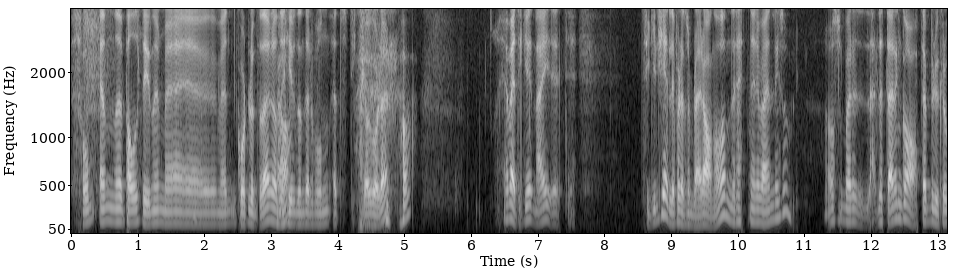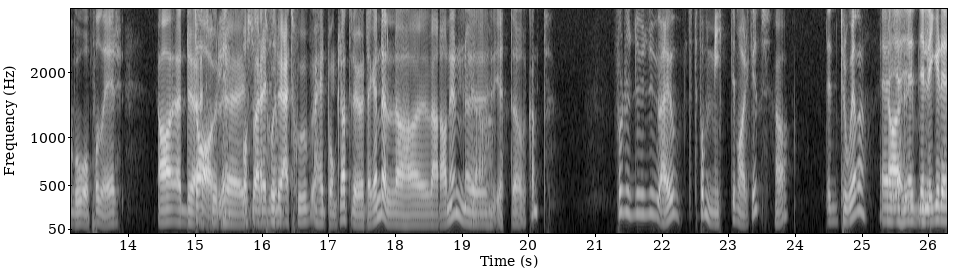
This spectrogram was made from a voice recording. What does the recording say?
Som en palestiner med, med en kort lunte der, hadde Ja. hivd den telefonen et stykke av gårde. Ja. Jeg vet ikke, nei, det, sikkert kjedelig for den som ble rana da, rett ned i veien liksom. Og så bare, dette er en gate jeg bruker å gå opp og ned. Ja, det, jeg tror, det, er jeg, tror liksom- jeg tror helt på ordentlig at det ødelegger en del av hverdagen din eh, Ja. i etterkant. For du, du, du er jo, var midt i markens. Ja. Det tror jeg da. Jeg, Ja, jeg, jeg, jeg legger det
